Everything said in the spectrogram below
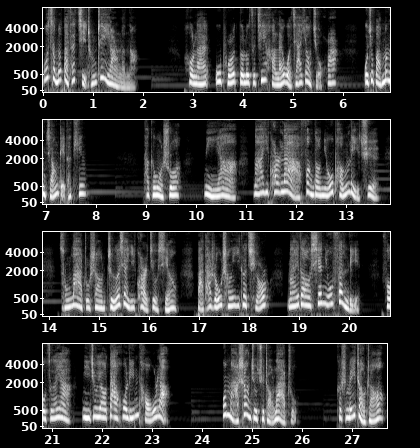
我怎么把它挤成这样了呢？后来巫婆德鲁兹基哈来我家要酒花，我就把梦讲给她听。她跟我说：“你呀，拿一块蜡放到牛棚里去，从蜡烛上折下一块就行，把它揉成一个球，埋到鲜牛粪里，否则呀，你就要大祸临头了。”我马上就去找蜡烛，可是没找着。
